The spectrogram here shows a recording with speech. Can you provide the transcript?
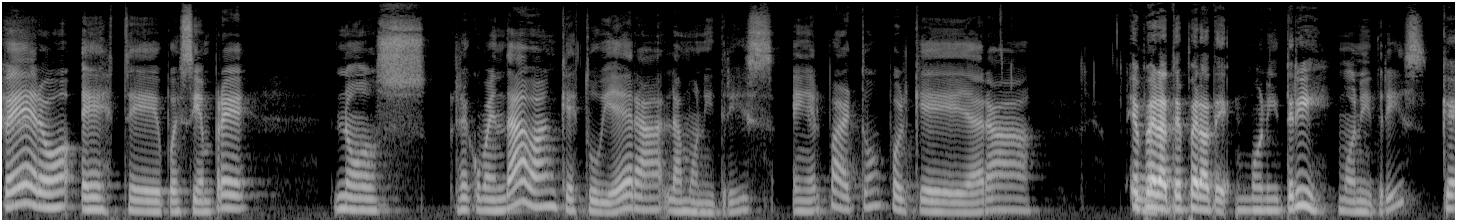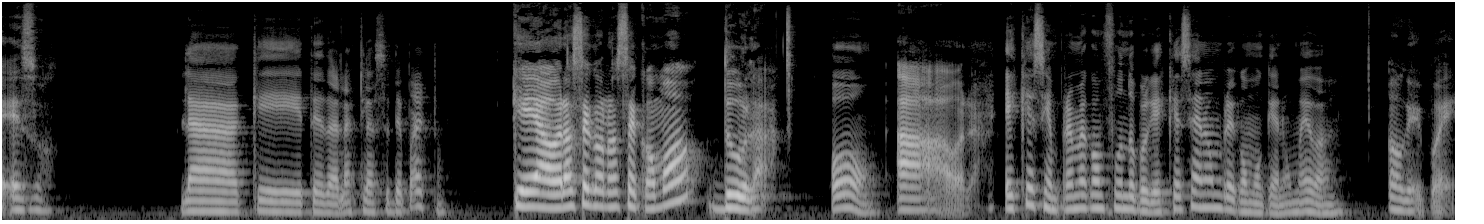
Pero, este, pues siempre nos recomendaban que estuviera la monitriz en el parto, porque ella era Espérate, espérate. Monitriz. monitriz, ¿Qué es eso? la que te da las clases de parto. Que ahora se conoce como Dula. Oh, Ahora. es que siempre me confundo porque es que ese nombre como que no me va. Ok, pues.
